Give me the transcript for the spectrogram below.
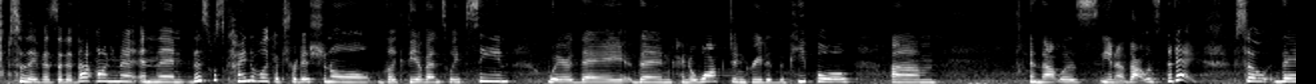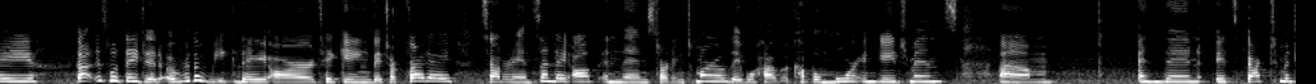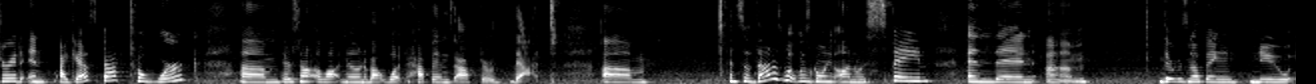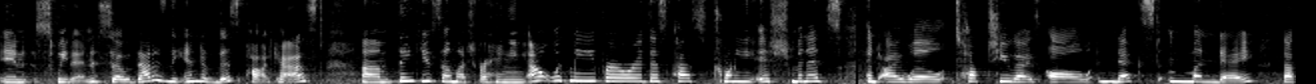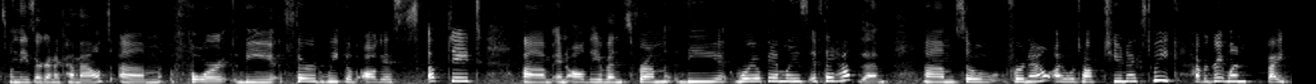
so they visited that monument and then this was kind of like a traditional like the events we've seen where they then kind of walked and greeted the people um, and that was you know that was the day so they that is what they did over the week. They are taking, they took Friday, Saturday, and Sunday off, and then starting tomorrow, they will have a couple more engagements. Um, and then it's back to Madrid and I guess back to work. Um, there's not a lot known about what happens after that. Um, and so that is what was going on with Spain. And then um, there was nothing new in Sweden. So that is the end of this podcast. Um, thank you so much for hanging out with me for this past 20 ish minutes. And I will talk to you guys all next Monday. That's when these are going to come out um, for the third week of August's update. Um, and all the events from the royal families if they have them. Um, so for now, I will talk to you next week. Have a great one. Bye.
